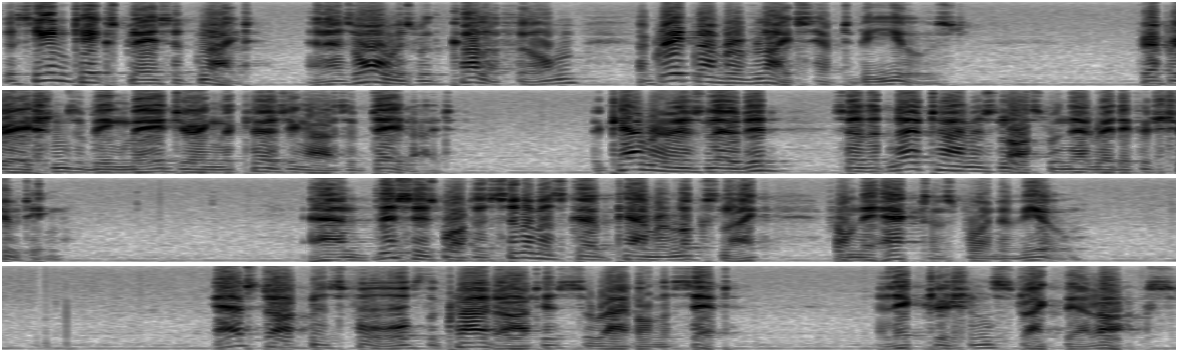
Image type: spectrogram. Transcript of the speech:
The scene takes place at night, and as always with color film, a great number of lights have to be used. Preparations are being made during the closing hours of daylight. The camera is loaded so that no time is lost when they're ready for shooting. And this is what a cinemascope camera looks like from the actor's point of view. As darkness falls, the crowd artists arrive on the set. Electricians strike their arcs.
